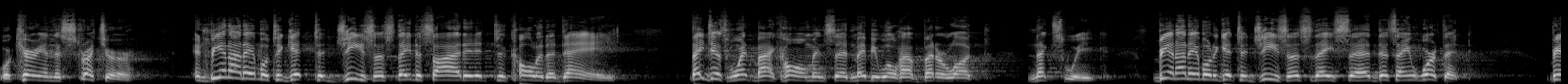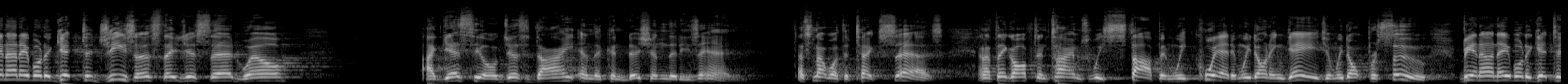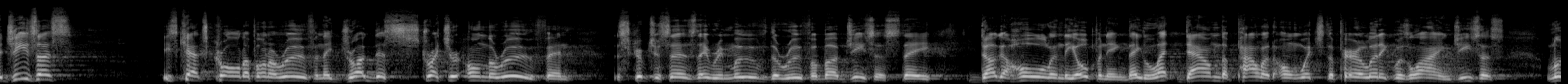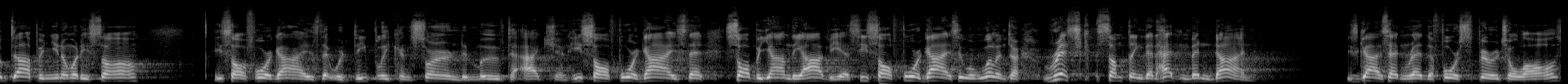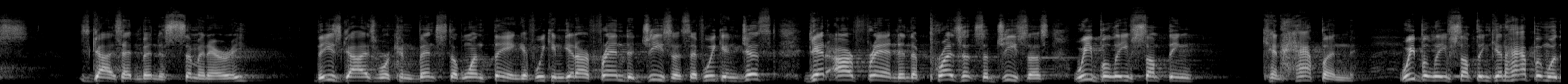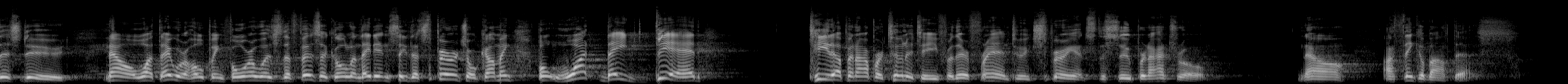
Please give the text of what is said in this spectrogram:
were carrying the stretcher. And being unable to get to Jesus, they decided to call it a day. They just went back home and said, maybe we'll have better luck next week. Being unable to get to Jesus, they said, this ain't worth it. Being unable to get to Jesus, they just said, well, I guess he'll just die in the condition that he's in. That's not what the text says. And I think oftentimes we stop and we quit and we don't engage and we don't pursue. Being unable to get to Jesus, these cats crawled up on a roof and they drug this stretcher on the roof. And the scripture says they removed the roof above Jesus. They dug a hole in the opening. They let down the pallet on which the paralytic was lying. Jesus looked up and you know what he saw? He saw four guys that were deeply concerned and moved to action. He saw four guys that saw beyond the obvious. He saw four guys who were willing to risk something that hadn't been done. These guys hadn't read the four spiritual laws, these guys hadn't been to seminary. These guys were convinced of one thing if we can get our friend to Jesus, if we can just get our friend in the presence of Jesus, we believe something can happen. We believe something can happen with this dude. Now, what they were hoping for was the physical, and they didn't see the spiritual coming. But what they did teed up an opportunity for their friend to experience the supernatural. Now, I think about this.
